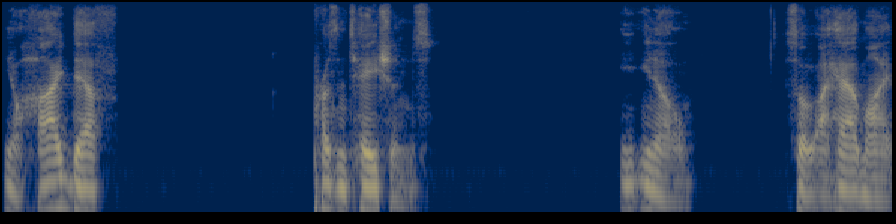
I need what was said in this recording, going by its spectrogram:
you know, high def presentations. You know, so I have my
